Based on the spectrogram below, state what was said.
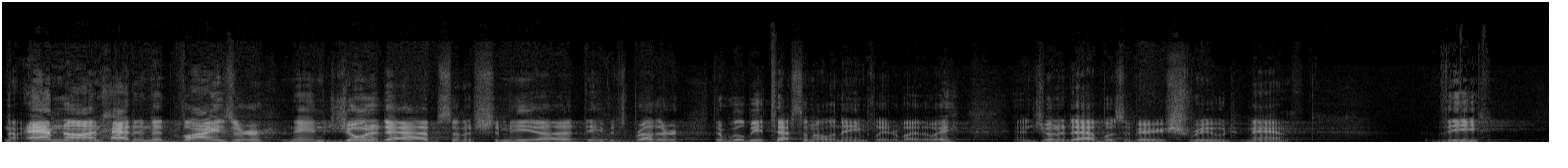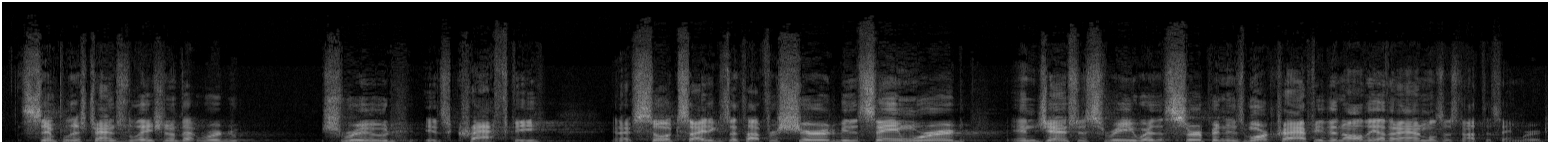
Now, Amnon had an advisor named Jonadab, son of Shimeah, David's brother. There will be a test on all the names later, by the way. And Jonadab was a very shrewd man. The simplest translation of that word shrewd is crafty. And I'm so excited because I thought for sure it'd be the same word in Genesis 3 where the serpent is more crafty than all the other animals, it's not the same word.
